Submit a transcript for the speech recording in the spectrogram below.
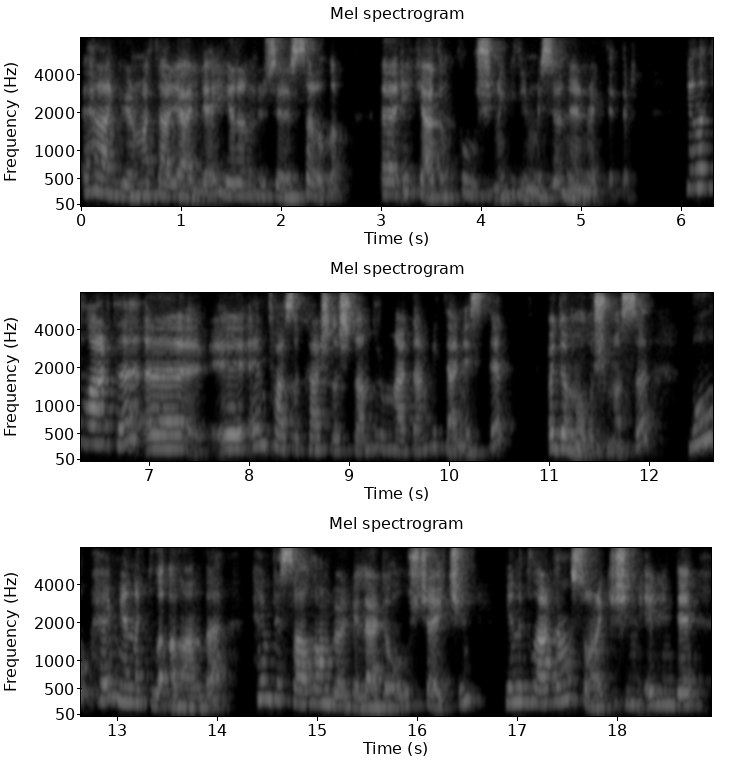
herhangi bir materyalle yaranın üzeri sarılıp e, ilk yardım kuruluşuna gidilmesi önerilmektedir. Yanıklarda e, e, en fazla karşılaşılan durumlardan bir tanesi de ödem oluşması. Bu hem yanıklı alanda hem de sağlam bölgelerde oluşacağı için yanıklardan sonra kişinin elinde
